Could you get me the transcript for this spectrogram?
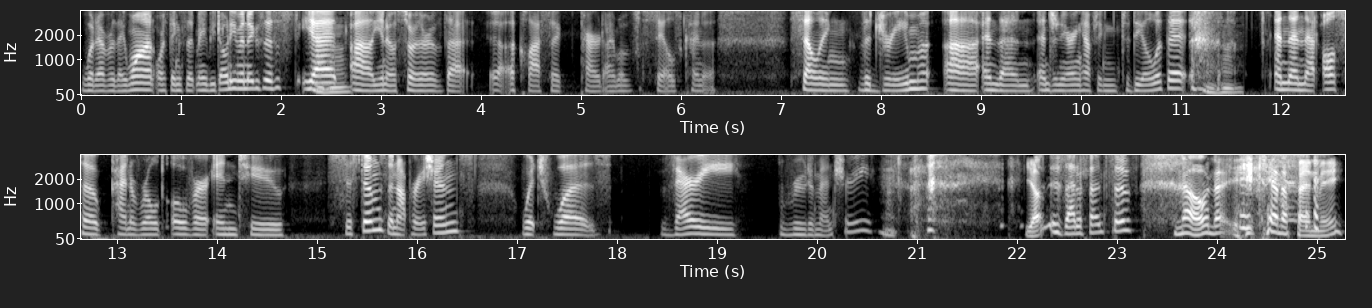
whatever they want or things that maybe don't even exist yet. Uh, you know, sort of that uh, a classic paradigm of sales kind of selling the dream uh, and then engineering having to deal with it. and then that also kind of rolled over into systems and operations, which was very rudimentary. Mm. Yep. Is that offensive? No, no, you can't offend me.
